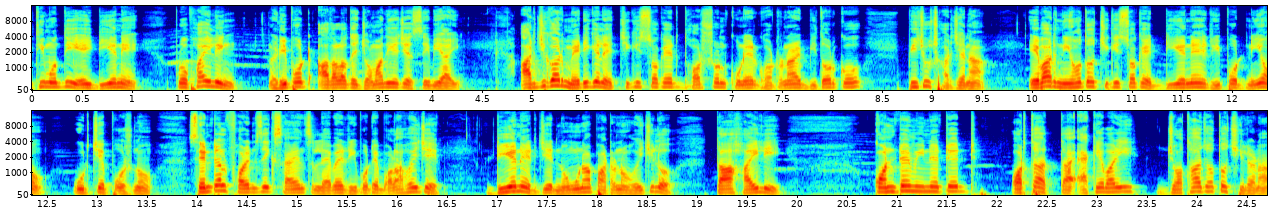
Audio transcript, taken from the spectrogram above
ইতিমধ্যেই এই ডিএনএ প্রোফাইলিং রিপোর্ট আদালতে জমা দিয়েছে সিবিআই। আরজিগড় মেডিকেলে চিকিৎসকের ধর্ষণ খুনের ঘটনার বিতর্ক, পিছু ছাড়ছে না। এবার নিহত চিকিৎসকের ডিএনএ রিপোর্ট নিয়েও উঠছে প্রশ্ন। সেন্ট্রাল ফরেন্সিক সায়েন্স ল্যাবের রিপোর্টে বলা হয়েছে, ডিএনএর যে নমুনা পাঠানো হয়েছিল তা হাইলি কন্টামিনেটেড, অর্থাৎ তা একেবারেই যথাযথ ছিল না।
